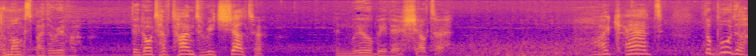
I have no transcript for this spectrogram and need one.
The monks by the river. They don't have time to reach shelter. Then we'll be their shelter. I can't. The Buddha,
